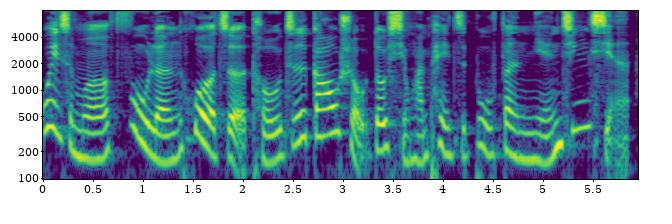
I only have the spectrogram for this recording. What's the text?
为什么富人或者投资高手都喜欢配置部分年金险？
